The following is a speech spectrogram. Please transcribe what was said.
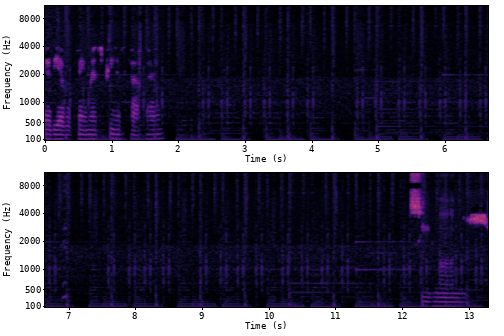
Maybe you have a famous penis cafe. See who's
